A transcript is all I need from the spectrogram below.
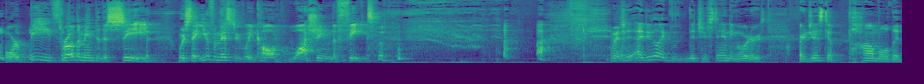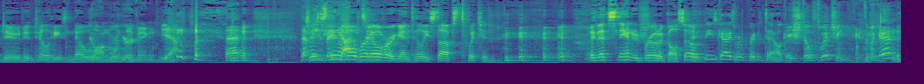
or B, throw them into the sea, which they euphemistically called washing the feet. which, I do like that your standing orders are just to pummel the dude until he's no, longer, living. Yeah. That, that Just hit him over and over again until he stops twitching. like that's standard protocol. So these guys were pretty talented. They're still twitching. Hit them again.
